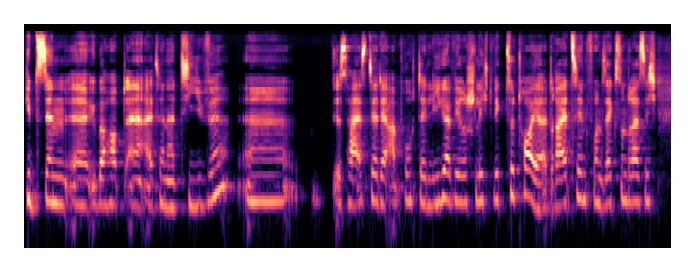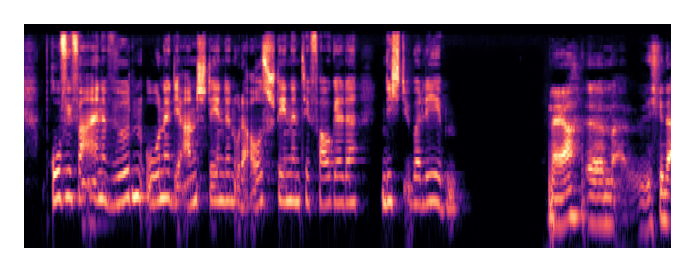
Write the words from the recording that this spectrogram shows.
Gibt es denn äh, überhaupt eine Alternative? Äh, das heißt ja, der Abbruch der Liga wäre schlichtweg zu teuer. 13 von 36 Profivereine würden ohne die anstehenden oder ausstehenden TV-Gelder nicht überleben. Naja, ähm, ich finde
